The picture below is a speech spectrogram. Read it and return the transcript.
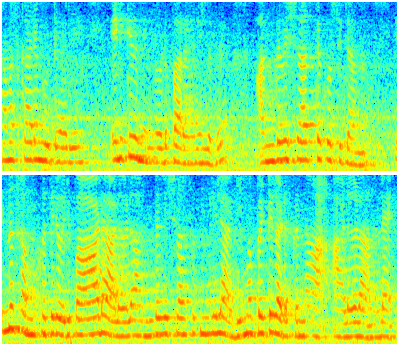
നമസ്കാരം കൂട്ടുകാരെ. എനിക്കിത് നിങ്ങളോട് പറയാനുള്ളത് അന്ധവിശ്വാസത്തെ കുറിച്ചിട്ടാണ് ഇന്ന് സമൂഹത്തിൽ ഒരുപാട് ആളുകൾ അന്ധവിശ്വാസങ്ങളിൽ അടിമപ്പെട്ട് കിടക്കുന്ന ആളുകളാണല്ലേ?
